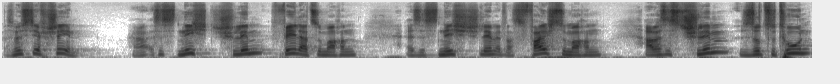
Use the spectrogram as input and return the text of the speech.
Das müsst ihr verstehen. Ja, es ist nicht schlimm, Fehler zu machen. Es ist nicht schlimm, etwas falsch zu machen, aber es ist schlimm, so zu tun,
